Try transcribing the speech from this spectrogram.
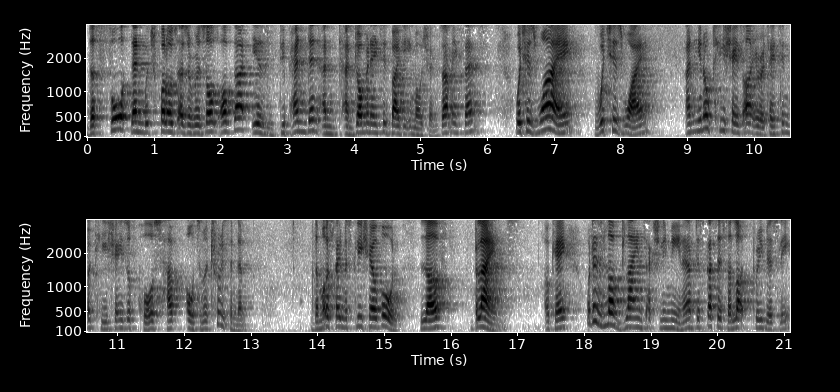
the thought then which follows as a result of that is dependent and, and dominated by the emotion. Does that make sense? Which is why, which is why, and you know cliches are irritating, but cliches of course have ultimate truth in them. The most famous cliche of all, love blinds. Okay? What does love blinds actually mean? And I've discussed this a lot previously.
